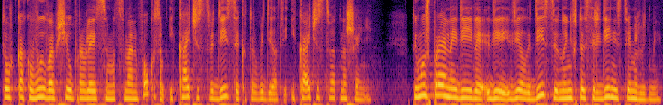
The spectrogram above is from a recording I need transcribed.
то, как вы вообще управляете эмоциональным фокусом и качество действий, которые вы делаете, и качество отношений. Ты можешь правильно делать действия, но не в той среде, не с теми людьми.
